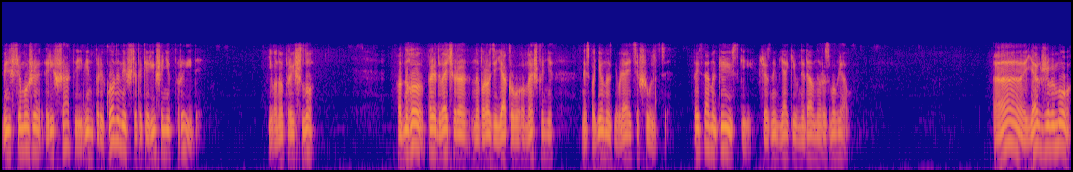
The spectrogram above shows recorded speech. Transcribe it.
він ще може рішати, і він переконаний, що таке рішення прийде. І воно прийшло. Одного передвечора на порозі Якового мешкання несподівано з'являється Шульце, той самий київський, що з ним Яків недавно розмовляв. А, як живемо?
